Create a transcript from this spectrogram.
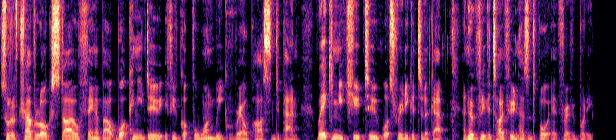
sort of travelogue style thing about what can you do if you've got the one week rail pass in Japan. Where can you shoot to? What's really good to look at? And hopefully, the typhoon hasn't spoiled it for everybody.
